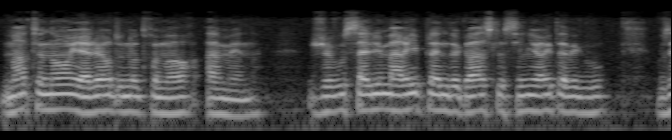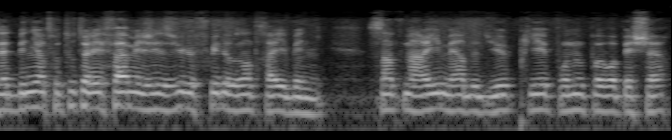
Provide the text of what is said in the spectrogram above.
maintenant et à l'heure de notre mort. Amen. Je vous salue Marie, pleine de grâce, le Seigneur est avec vous. Vous êtes bénie entre toutes les femmes, et Jésus, le fruit de vos entrailles, est béni. Sainte Marie, Mère de Dieu, priez pour nous pauvres pécheurs,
